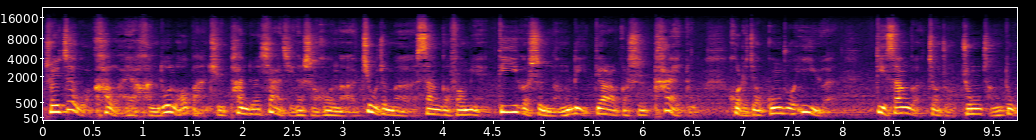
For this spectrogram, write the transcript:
所以在我看来呀，很多老板去判断下级的时候呢，就这么三个方面：第一个是能力，第二个是态度，或者叫工作意愿。第三个叫做忠诚度，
